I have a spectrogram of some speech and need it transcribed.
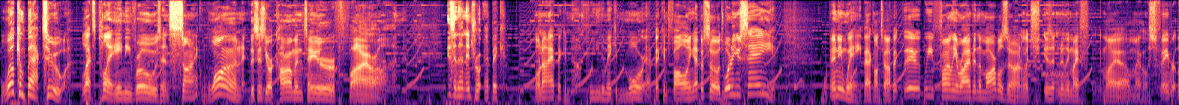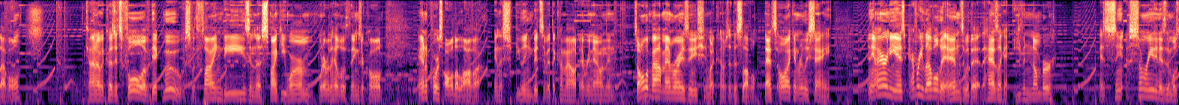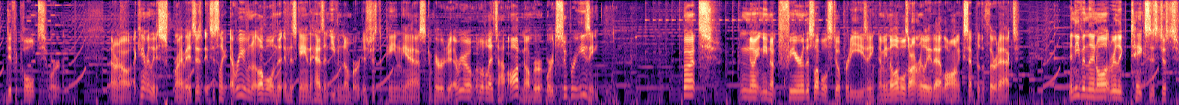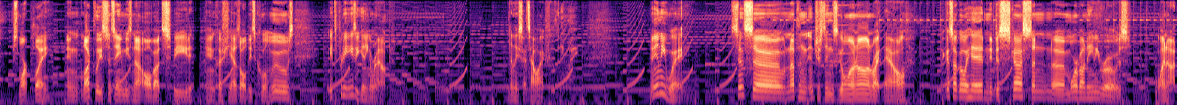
Welcome back to Let's Play Amy Rose and Sonic 1! This is your commentator, Firon. Isn't that intro epic? Well, not epic enough. We need to make it more epic in following episodes. What do you say? Anyway, back on topic. We finally arrived in the Marble Zone, which isn't really my my uh, my most favorite level. Kind of because it's full of dick moves, with flying bees and the spiky worm, whatever the hell those things are called. And of course all the lava, and the spewing bits of it that come out every now and then. It's all about memorization when it comes to this level. That's all I can really say. And the irony is, every level that ends with a that has like an even number is some reason is the most difficult or I don't know. I can't really describe it. It's just it's just like every level in, the, in this game that has an even number is just a pain in the ass compared to every level that's an odd number where it's super easy. But no, you need not fear. This level is still pretty easy. I mean, the levels aren't really that long except for the third act. And even then, all it really takes is just smart play. And luckily, since Amy's not all about speed, and because she has all these cool moves, it's pretty easy getting around. At least that's how I feel anyway. Anyway, since uh, nothing interesting's going on right now, I guess I'll go ahead and discuss and, uh, more about Amy Rose. Why not?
